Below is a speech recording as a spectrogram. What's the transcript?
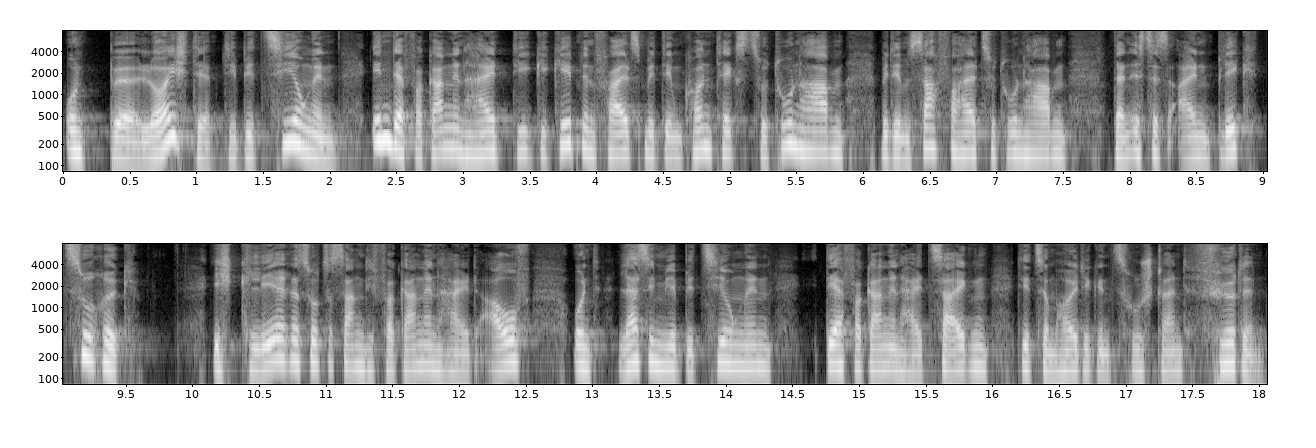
und beleuchte die Beziehungen in der Vergangenheit, die gegebenenfalls mit dem Kontext zu tun haben, mit dem Sachverhalt zu tun haben, dann ist es ein Blick zurück. Ich kläre sozusagen die Vergangenheit auf und lasse mir Beziehungen der Vergangenheit zeigen, die zum heutigen Zustand führten.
